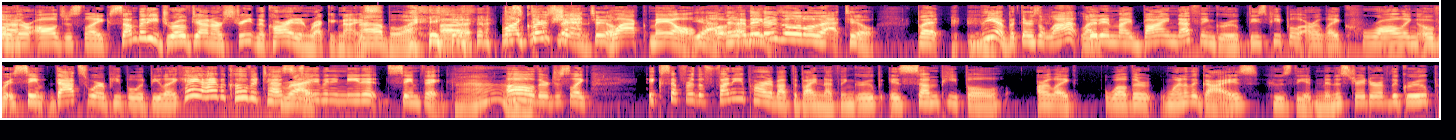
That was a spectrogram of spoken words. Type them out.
stuff. they're all just like somebody drove down our street in a car I didn't recognize. Oh boy. Uh, like description, that too. black male. Yeah, Oh, there- I mean, there's a little of that too. But yeah, but there's a lot like but in my buy nothing group, these people are like crawling over. Same. That's where people would be like, "Hey, I have a COVID test. Right. Does anybody need it?" Same thing. Oh. Oh, they're just like. Except for the funny part about the buy nothing group is some people are like, well, they're one of the guys who's the administrator of the group.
